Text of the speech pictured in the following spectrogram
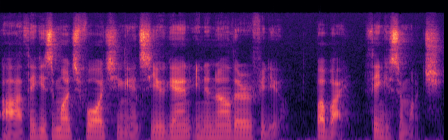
uh, thank you so much for watching and see you again in another video. Bye bye thank you so much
